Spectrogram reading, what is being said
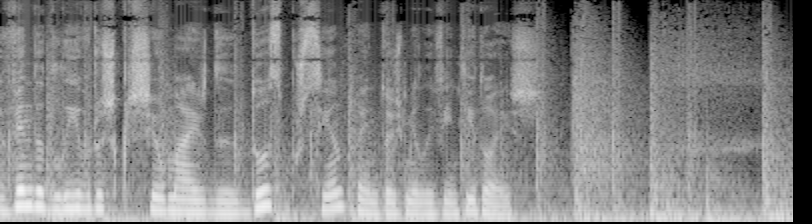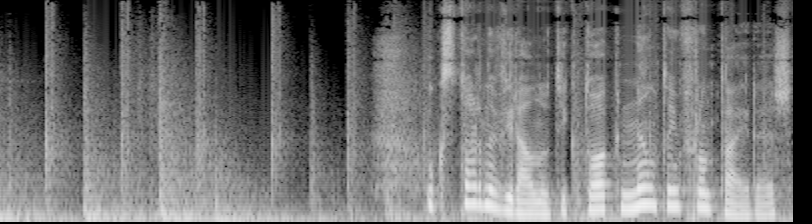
Venda de livros cresceu mais de 12% em 2022. O que se torna viral no TikTok não tem fronteiras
